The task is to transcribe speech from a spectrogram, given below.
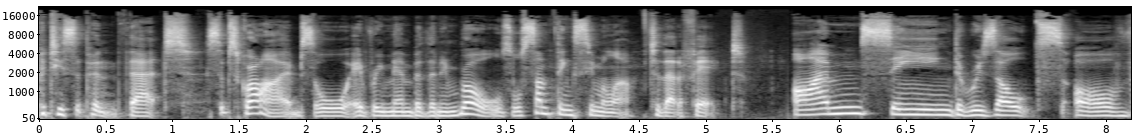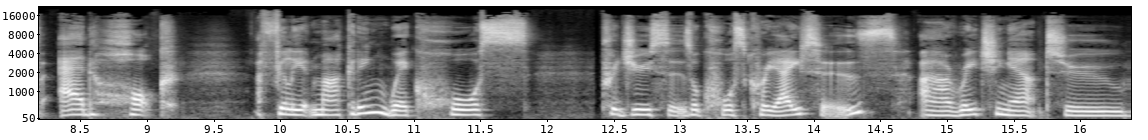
participant that subscribes or every member that enrolls or something similar to that effect. I'm seeing the results of ad hoc affiliate marketing where course producers or course creators are reaching out to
